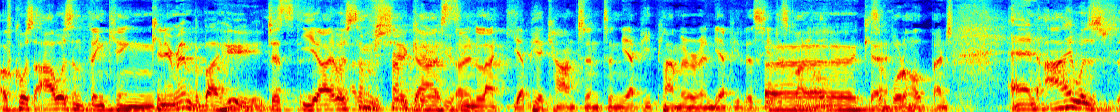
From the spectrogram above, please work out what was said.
of course, I wasn't thinking. can you remember by who just Yeah, it was some, some guy who owned like Yuppie Accountant and Yuppie Plumber and Yuppie this. He just got a whole, Okay. bought a whole bunch. And I was,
